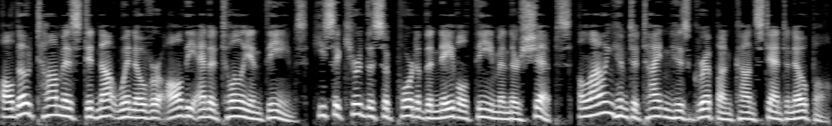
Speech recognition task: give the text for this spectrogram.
Although Thomas did not win over all the Anatolian themes, he secured the support of the naval theme and their ships, allowing him to tighten his grip on Constantinople.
